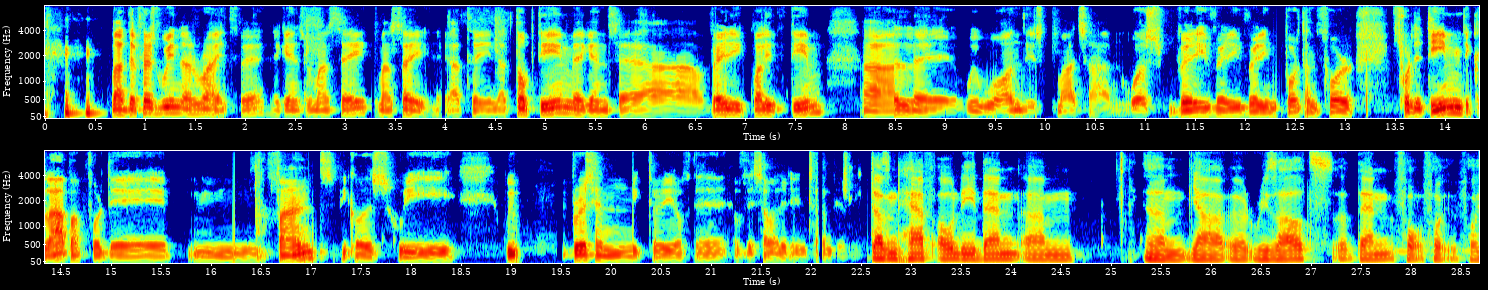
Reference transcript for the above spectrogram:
but the first win is right eh? against Marseille Marseille at in a top team against a very quality team team. Uh, we won this match and was very, very, very important for for the team, the club, and for the um, fans because we we present victory of the of the Sabadell Champions League. Doesn't have only then. Um um, yeah, uh, results uh, then for, for, for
